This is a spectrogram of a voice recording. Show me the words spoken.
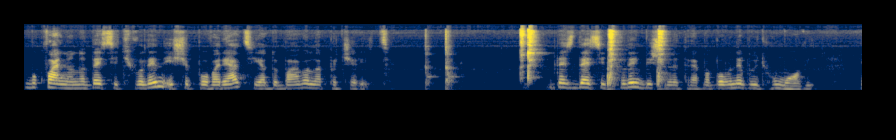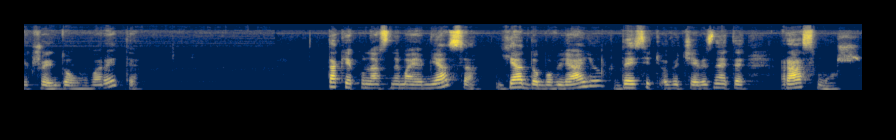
буквально на 10 хвилин і ще по варіації я додавала печеріці. Десь 10 хвилин більше не треба, бо вони будуть гумові, якщо їх довго варити. Так як у нас немає м'яса, я додаю 10 овочей. Ви знаєте, раз мож.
